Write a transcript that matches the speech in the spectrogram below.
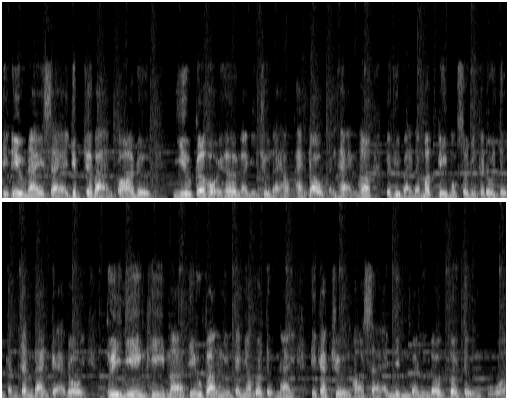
thì điều này sẽ giúp cho bạn có được nhiều cơ hội hơn ở những trường đại học hàng đầu chẳng hạn hơn bởi vì bạn đã mất đi một số những cái đối tượng cạnh tranh đáng kể rồi. Tuy nhiên, khi mà thiếu vắng những cái nhóm đối tượng này, thì các trường họ sẽ nhìn vào những đối đối tượng của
